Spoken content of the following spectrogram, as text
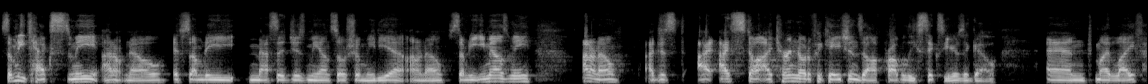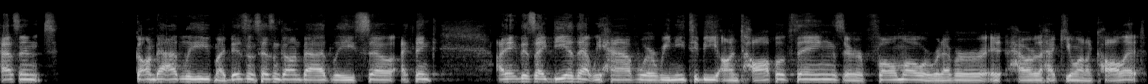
Somebody texts me, I don't know. If somebody messages me on social media, I don't know. Somebody emails me, I don't know. I just, I, I, st- I turned notifications off probably six years ago and my life hasn't gone badly my business hasn't gone badly. So i think i think this idea that we have where we need to be on top of things or fomo or whatever it, however the heck you want to call it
